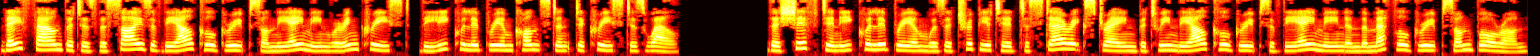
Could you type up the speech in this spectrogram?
They found that as the size of the alkyl groups on the amine were increased, the equilibrium constant decreased as well. The shift in equilibrium was attributed to steric strain between the alkyl groups of the amine and the methyl groups on boron.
